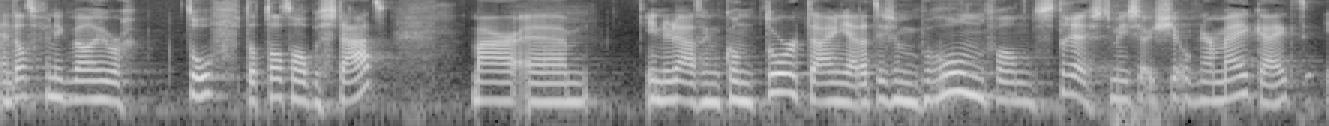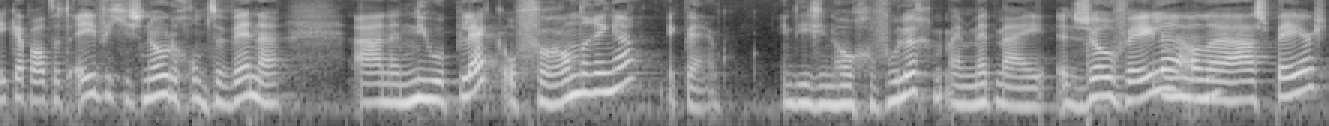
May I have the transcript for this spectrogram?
En dat vind ik wel heel erg tof dat dat al bestaat. Maar um, inderdaad, een kantoortuin, ja, dat is een bron van stress. Tenminste, als je ook naar mij kijkt. Ik heb altijd eventjes nodig om te wennen aan een nieuwe plek of veranderingen. Ik ben ook in die zin hooggevoelig. En met mij zoveel, mm. alle HSP'ers.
